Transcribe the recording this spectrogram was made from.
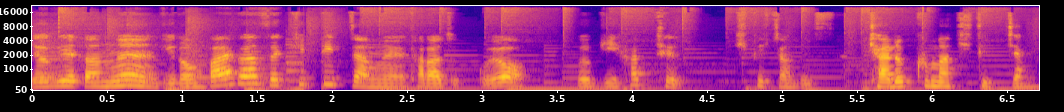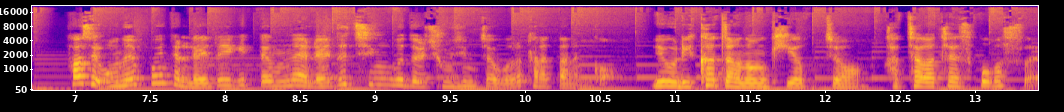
여기에다는 이런 빨간색 키티짱을 달아줬고요. 여기 하트 키티짱도 있어요. 갸루크마 키티짱. 사실 오늘 포인트는 레드이기 때문에 레드 친구들 중심적으로 달았다는 거. 이 리카짱 너무 귀엽죠? 가차가차해서 뽑았어요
